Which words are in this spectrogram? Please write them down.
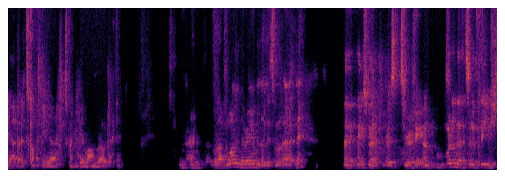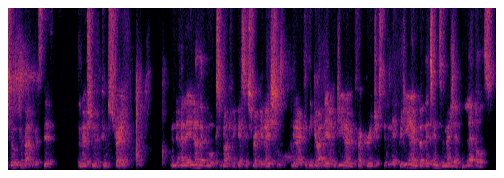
yeah, but it's going to be a it's going to be a long road, I think. And we'll have one in the room and then there's uh, Nick. Uh, thanks for that. That was terrific. Um, one of the sort of themes you talked about was the, the notion of constraint. And, and in other walks of life, I guess it's regulation. You know, if you think about the epigenome, folk are interested in the epigenome, but they tend to measure levels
